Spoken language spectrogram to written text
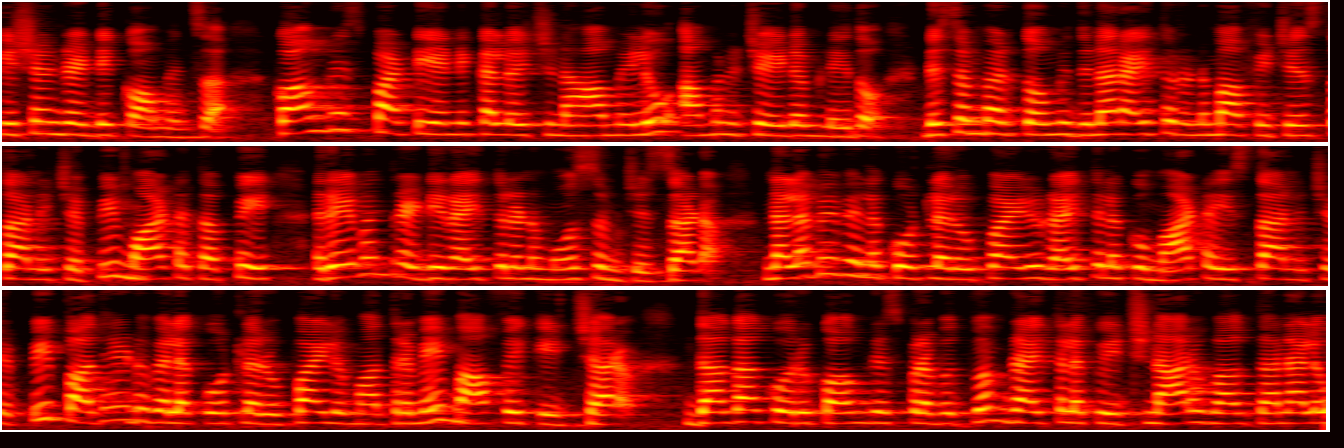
కిషన్ రెడ్డి కామెంట్స్. కాంగ్రెస్ పార్టీ ఎన్నికల్లో ఇచ్చిన హామీలు అమలు చేయడం లేదు. డిసెంబర్ తొమ్మిదిన రైతు రుణమాఫీ చేస్తా అని చెప్పి మాట తప్పి రేవంత్ రెడ్డి రైతులను మోసం చేశాడు. నలభై వేల కోట్ల రూపాయలు రైతులకు మాట ఇస్తా అని చెప్పి పదిహేడు వేల కోట్ల రూపాయలు మాత్రమే మాఫీకి ఇచ్చారు. దగాకోరు కాంగ్రెస్ ప్రభుత్వం రైతులకు ఇచ్చిన ఆరు వాగ్దానాలు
